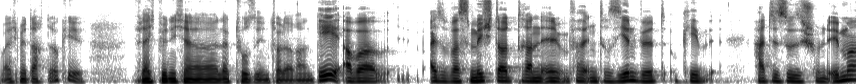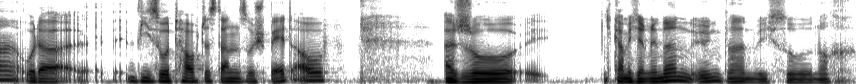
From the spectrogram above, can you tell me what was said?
weil ich mir dachte, okay, vielleicht bin ich ja laktoseintolerant. Eh, aber also was mich dort dran interessieren wird, okay, hattest du es schon immer oder wieso taucht es dann so spät auf? Also, ich kann mich erinnern, irgendwann, wie ich so noch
